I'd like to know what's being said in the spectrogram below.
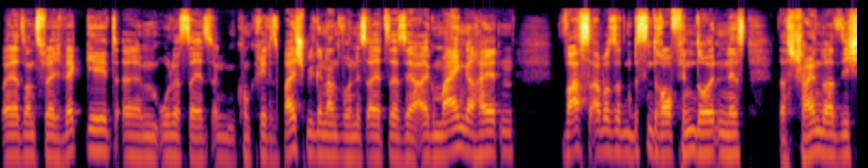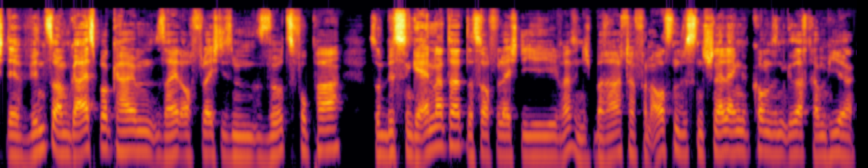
weil er sonst vielleicht weggeht, ähm, ohne dass da jetzt ein konkretes Beispiel genannt worden ist, er jetzt sehr, sehr allgemein gehalten, was aber so ein bisschen darauf hindeuten lässt, dass scheinbar sich der Winzer am Geisbockheim seit auch vielleicht diesem Würzfauxpas so ein bisschen geändert hat, dass auch vielleicht die, weiß ich nicht, Berater von außen ein bisschen schneller hingekommen sind und gesagt haben, hier,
